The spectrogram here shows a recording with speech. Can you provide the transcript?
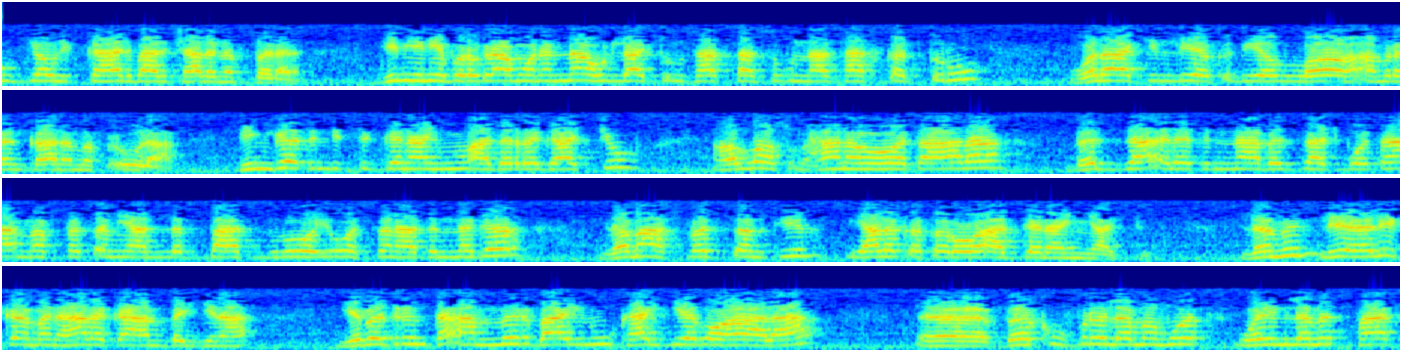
ውጊያው ሊካሄድ ባልቻለ ነበረ ግን የኔ ፕሮግራም ሆነና ሁላችሁም ሳታስቡና ሳትቀጥሩ ወላኪን ሊየቅዲ አላህ አምረን ካነ መፍዑላ ድንገት እንድትገናኙ አደረጋችሁ። አላህ ስብሓናሁ ወተአላ በዛ እለትና በዛች ቦታ መፈጸም ያለባት ብሎ የወሰናትን ነገር ለማስፈጸም ሲል ያለ ቀጠሮ አገናኛችሁ። ለምን? ሊእሊከ መን ሀለከ አንበይና የበድርን ተአምር በአይኑ ካየ በኋላ በኩፍር ለመሞት ወይም ለመጥፋት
